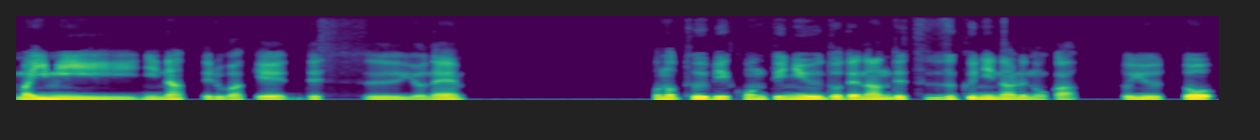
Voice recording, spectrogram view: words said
まあ、意味になってるわけですよね。この to be continued でなんで続くになるのかというと、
